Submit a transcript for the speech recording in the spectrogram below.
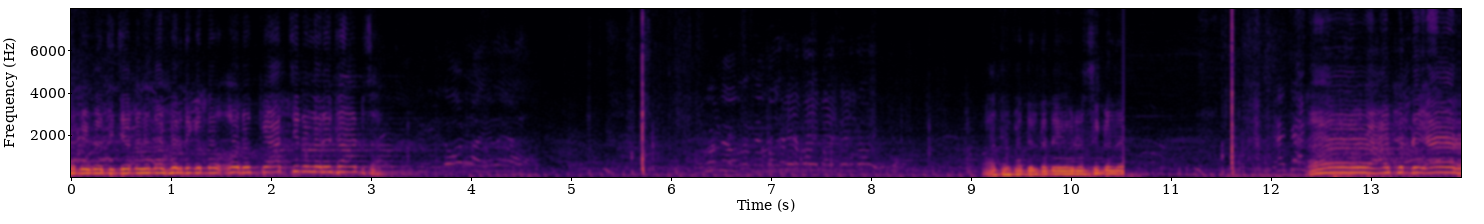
സമീപം എത്തിച്ചേർന്നുവെന്ന് അഭ്യർത്ഥിക്കുന്നു. ഒരു ക്യാച്ചിനുള്ള ഒരു ചാൻസ് ആദ്യ പന്തിൽ തന്നെ ഒരു single out in the air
